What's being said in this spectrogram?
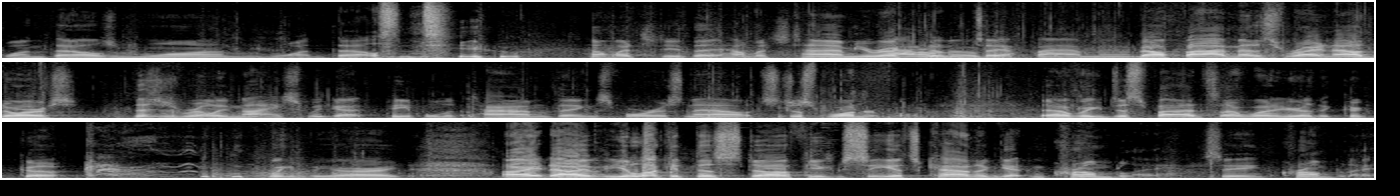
1001, 1002. How much do you think? How much time you reckon I don't know, take? about five minutes. About five minutes right now, Doris. This is really nice. We got people to time things for us now. It's just wonderful. Now, if we could just find someone here that could cook, we'd be all right. All right, now you look at this stuff, you can see it's kind of getting crumbly. See, crumbly.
